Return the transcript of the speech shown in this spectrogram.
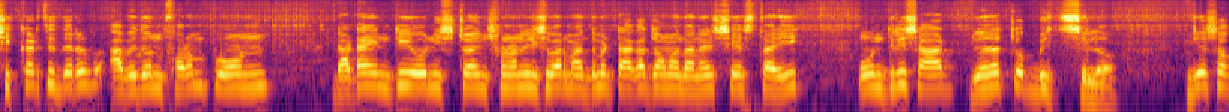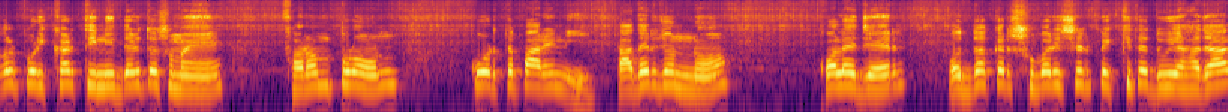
শিক্ষার্থীদের আবেদন ফর্ম পূরণ, ডাটা এন্ট্রি ও নিশ্চয়ন সোনালী সেবার মাধ্যমে টাকা জমা দানের শেষ তারিখ উনত্রিশ আট দু ছিল। যে সকল পরীক্ষার্থী নির্ধারিত সময়ে ফর্ম পূরণ করতে পারেনি, তাদের জন্য কলেজের অধ্যক্ষের সুপারিশের প্রেক্ষিতে দুই হাজার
